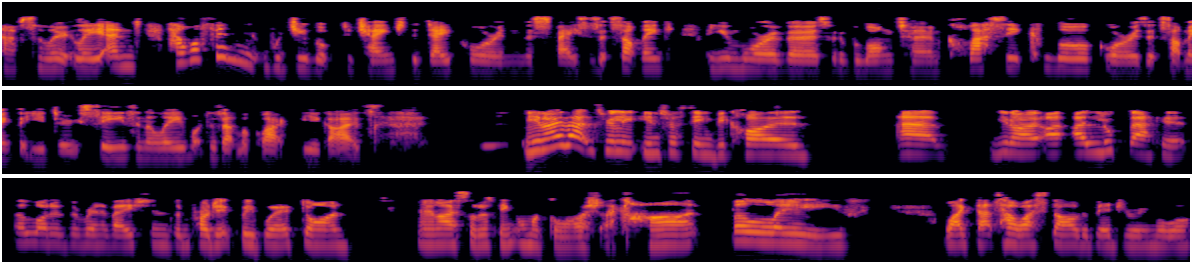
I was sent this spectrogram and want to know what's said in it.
Absolutely. And how often would you look to change the decor in the space? Is it something, are you more of a sort of long term classic look or is it something that you do seasonally? What does that look like for you guys? You know, that's really interesting because, um, you know, I, I look back at a lot of the renovations and projects we've worked on and I sort of think, oh my gosh, I can't believe like that's how I style the bedroom or,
